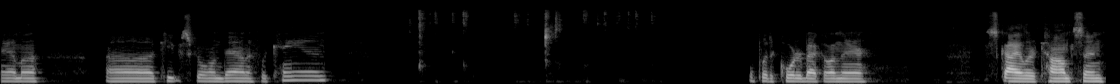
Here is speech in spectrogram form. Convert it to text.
Emma. Uh, keep scrolling down if we can. We'll put a quarterback on there. Skylar Thompson.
